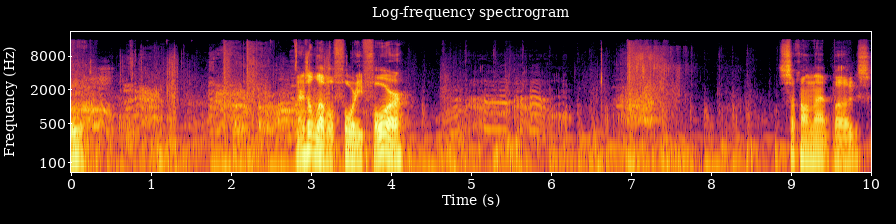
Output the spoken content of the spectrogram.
Ooh. There's a level 44. Suck on that, bugs.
